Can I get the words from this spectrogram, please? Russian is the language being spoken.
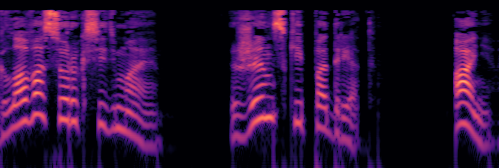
Глава 47. Женский подряд. Аня.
